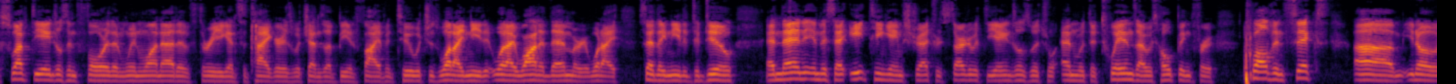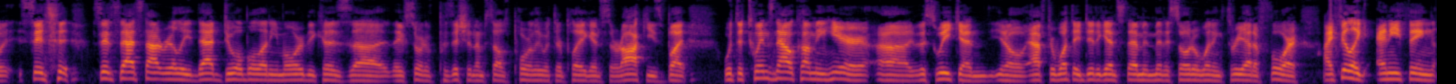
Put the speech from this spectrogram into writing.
swept the Angels in four, then win one out of three against the Tigers, which ends up being five and two, which is what I needed, what I wanted them, or what I said they needed to do. And then in this 18 game stretch, which started with the Angels, which will end with the Twins, I was hoping for 12 and six. Um, you know, since since that's not really that doable anymore because uh, they've sort of positioned themselves poorly with their play against the Rockies. But with the Twins now coming here uh, this weekend, you know, after what they did against them in Minnesota, winning three out of four, I feel like anything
